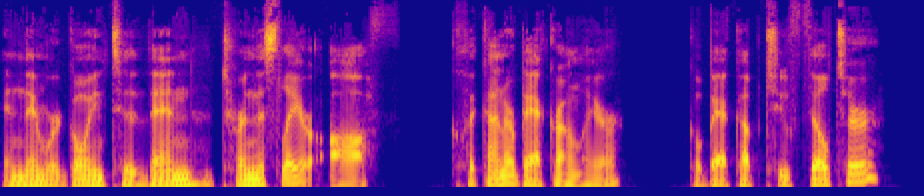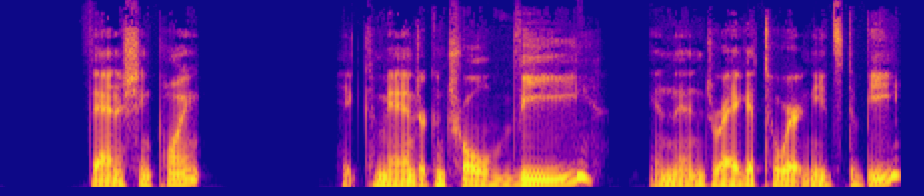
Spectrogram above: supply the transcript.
and then we're going to then turn this layer off, click on our background layer, go back up to Filter, Vanishing Point, hit Command or Control V, and then drag it to where it needs to be.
